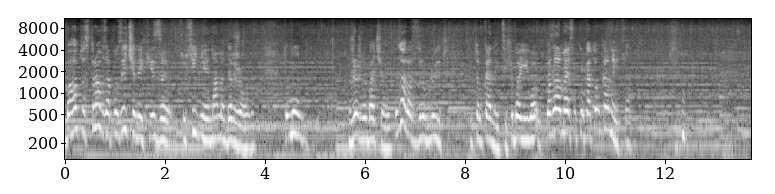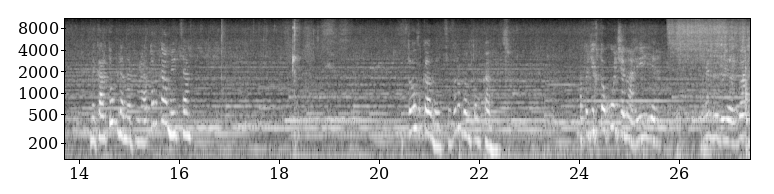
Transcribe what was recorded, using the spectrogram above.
Багато страв запозичених із сусідньої нами держави. Тому вже ж вибачаєте. Зараз зроблю товканиці. Хіба її казала моя свекруха товканиця. Не картопляне пюре, а товканиця. Товканиця. Зробимо товканицю. А тоді хто хоче нагріє. Не буду я ждати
